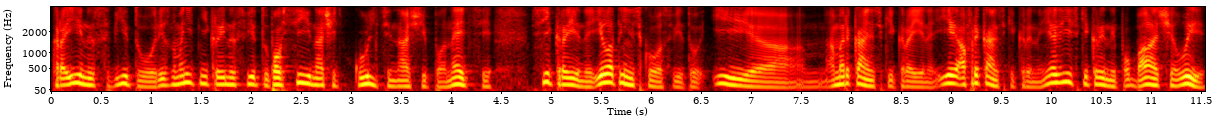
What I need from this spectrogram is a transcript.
країни світу, різноманітні країни світу, по всій нашій кульці, нашій планетці, всі країни і латинського світу, і е, американські країни, і африканські країни, і азійські країни побачили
